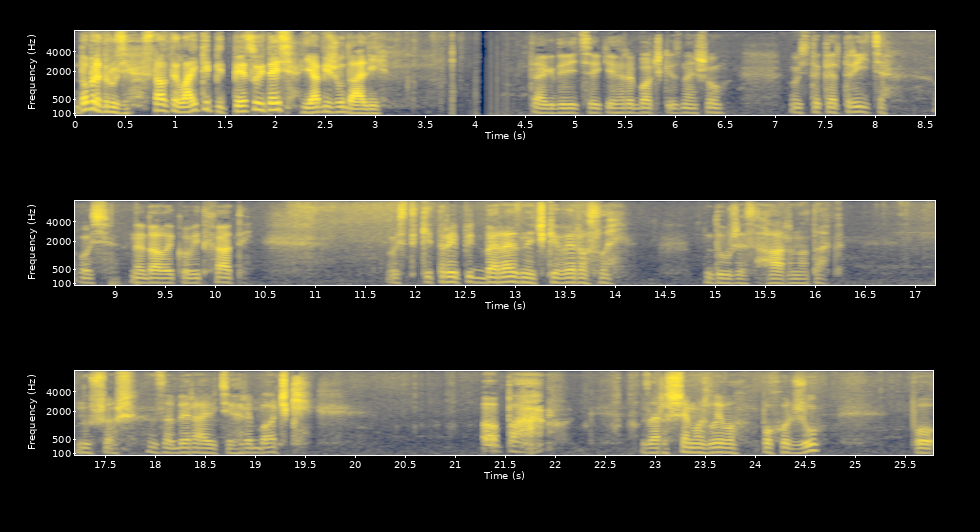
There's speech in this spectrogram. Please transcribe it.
Добре, друзі, ставте лайки, підписуйтесь, я біжу далі. Так, дивіться, які грибочки знайшов. Ось така трійця. Ось недалеко від хати. Ось такі три підберезнички виросли. Дуже гарно так. Ну що ж, забираю ці грибочки. Опа! Зараз ще, можливо, походжу по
